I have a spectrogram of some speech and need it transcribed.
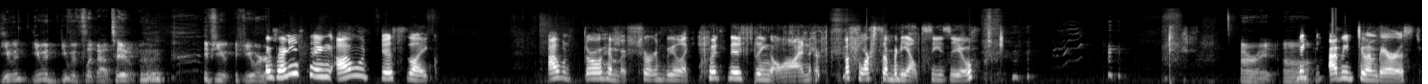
you would you would you would flip out too. if you if you were If anything, I would just like. I would throw him a shirt and be like, put this thing on before somebody else sees you. all right. Uh, I'd be too embarrassed.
